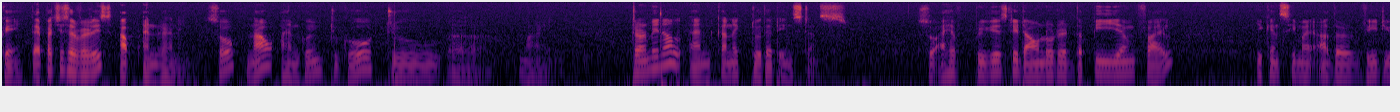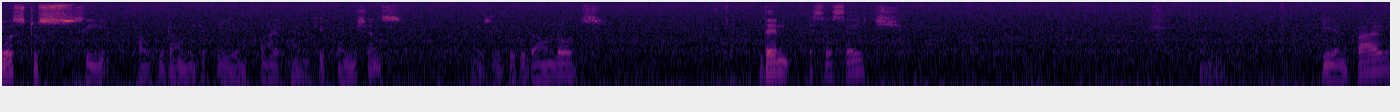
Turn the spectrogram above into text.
okay the apache server is up and running. So now i'm going to go to uh, my terminal and connect to that instance. So i have previously downloaded the pem file. You can see my other videos to see how to download the pem file and give permissions. Usually go to downloads. Then ssh pem file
